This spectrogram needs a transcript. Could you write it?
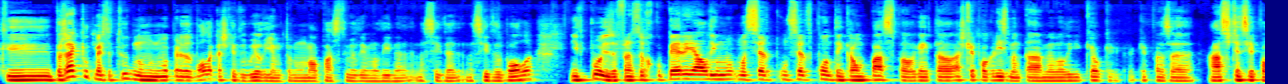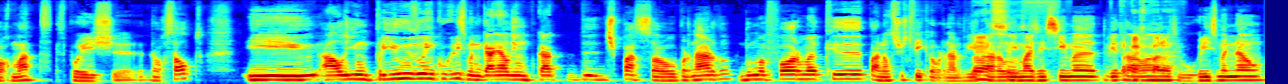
que para já aquilo começa tudo numa perda de bola, que acho que é do William, também um mau passo do William ali na, na, saída, na saída de bola, e depois a França recupera e há ali uma, uma certo, um certo ponto em que há um passo para alguém que está, acho que é para o Griezmann, está mesmo ali, que é o que, que faz a, a assistência para o remate, que depois uh, dá o ressalto, e há ali um período em que o Griezmann ganha ali um bocado de, de espaço ao Bernardo de uma forma que pá, não se justifica. O Bernardo devia ah, estar sim. ali mais em cima, devia estar lá, tipo, o Griezmann não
